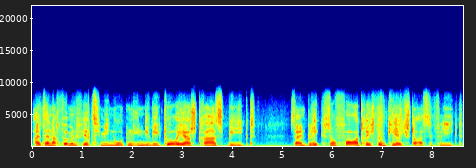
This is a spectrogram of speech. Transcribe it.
Als er nach 45 Minuten in die Viktoriastraße biegt, sein Blick sofort Richtung Kirchstraße fliegt.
